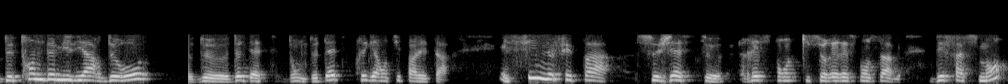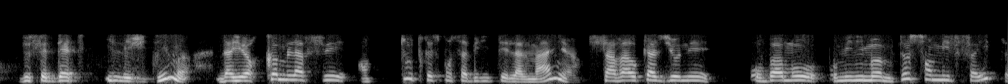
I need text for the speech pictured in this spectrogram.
de 32 milliards d'euros de, de dette, donc de dette prégarantie par l'État. Et s'il ne fait pas ce geste qui serait responsable d'effacement de cette dette illégitime, d'ailleurs comme l'a fait en toute responsabilité l'Allemagne, ça va occasionner au bas mot, au minimum 200 000 faillites,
